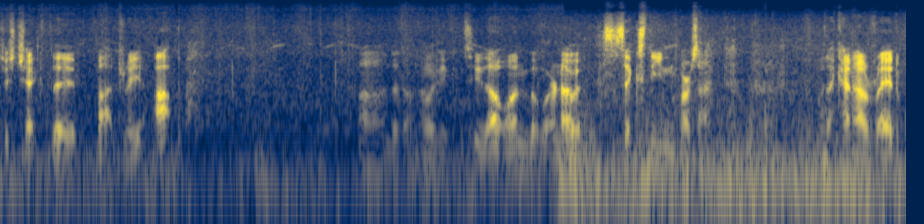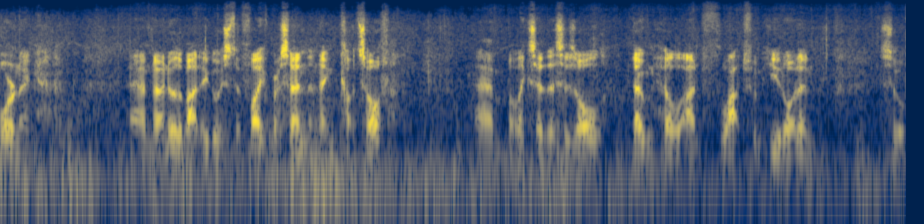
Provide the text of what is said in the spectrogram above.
Just checked the battery app. And I don't know if you can see that one, but we're now at 16% with a kind of red warning. Um, now I know the battery goes to 5% and then cuts off, um, but like I said, this is all downhill and flat from here on in. So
